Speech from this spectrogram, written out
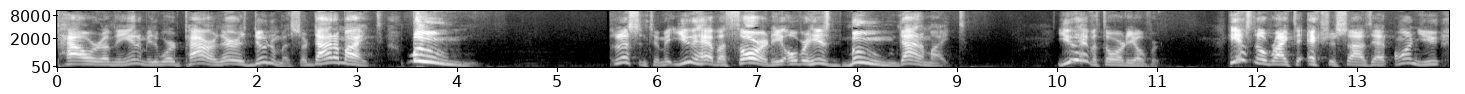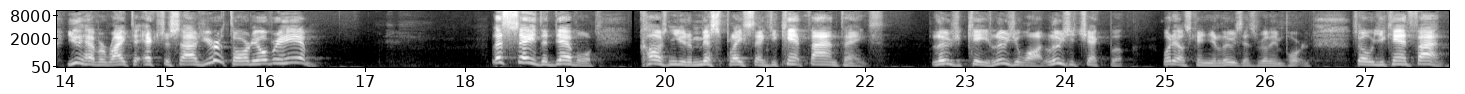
power of the enemy, the word power there is dunamis or dynamite. Boom! Listen to me. You have authority over his boom dynamite. You have authority over it. He has no right to exercise that on you. You have a right to exercise your authority over him. Let's say the devil causing you to misplace things. You can't find things. Lose your keys, lose your wallet, lose your checkbook. What else can you lose that's really important? So you can't find it.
